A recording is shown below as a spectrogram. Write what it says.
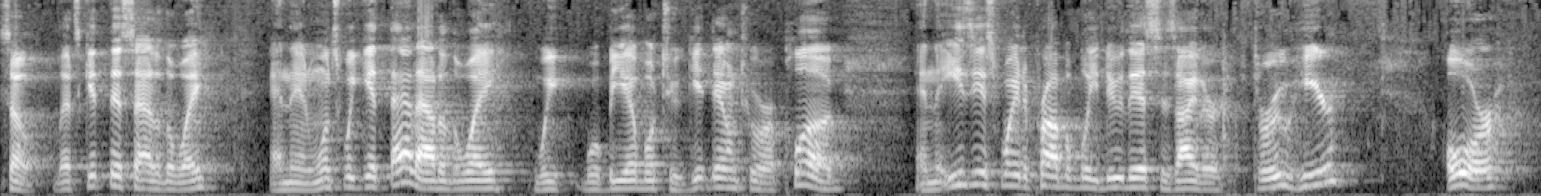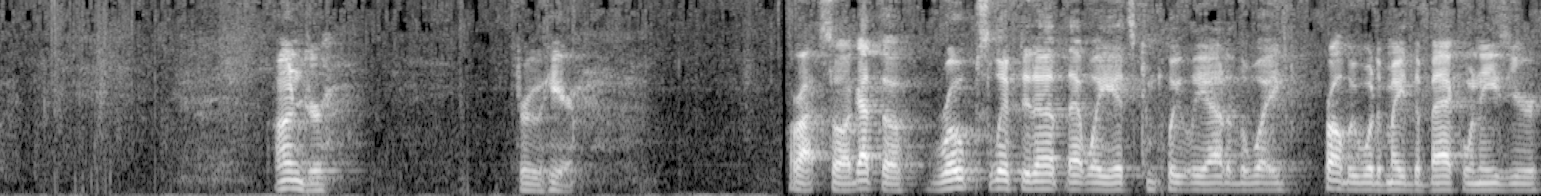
So let's get this out of the way. And then once we get that out of the way, we will be able to get down to our plug. And the easiest way to probably do this is either through here or under through here. All right, so I got the ROPS lifted up. That way it's completely out of the way. Probably would have made the back one easier,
